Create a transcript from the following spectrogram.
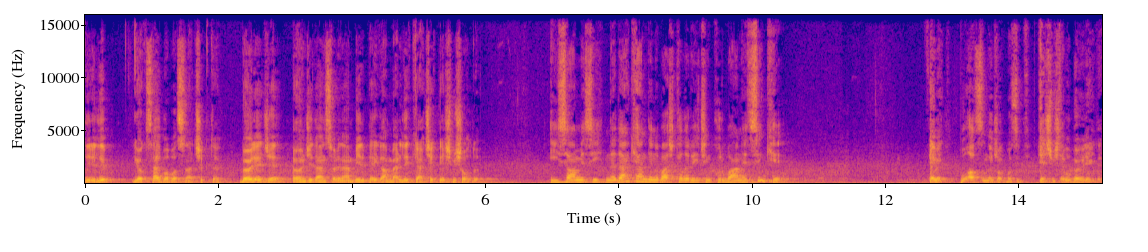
dirilip göksel babasına çıktı. Böylece önceden söylenen bir peygamberlik gerçekleşmiş oldu. İsa Mesih neden kendini başkaları için kurban etsin ki? Evet, bu aslında çok basit. Geçmişte bu böyleydi.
